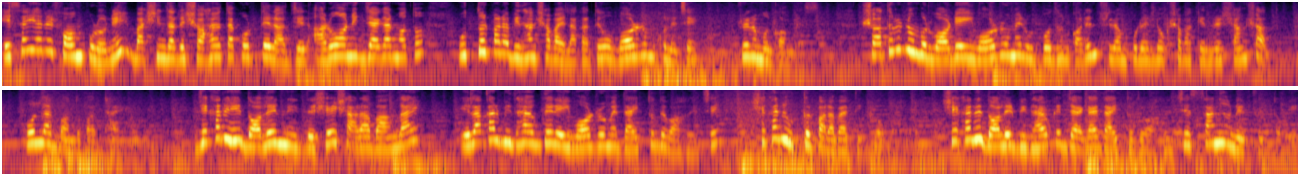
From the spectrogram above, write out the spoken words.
এসআইআর এর ফর্ম পূরণে বাসিন্দাদের সহায়তা করতে রাজ্যের আরও অনেক জায়গার মতো উত্তরপাড়া বিধানসভা এলাকাতেও ওয়ার রুম খুলেছে তৃণমূল কংগ্রেস। সতেরো নম্বর ওয়ার্ডে এই ওয়ার রুমের উদ্বোধন করেন শ্রীরামপুরের লোকসভা কেন্দ্রের সাংসদ কল্যাণ বন্দ্যোপাধ্যায়। যেখানে দলের নির্দেশে সারা বাংলায় এলাকার বিধায়কদের এই ওয়ার্ড রুমের দায়িত্ব দেওয়া হয়েছে, সেখানে উত্তরপাড়া ব্যতিক্রম। সেখানে দলের বিধায়কের জায়গায় দায়িত্ব দেওয়া হয়েছে স্থানীয় নেতৃত্বকে।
